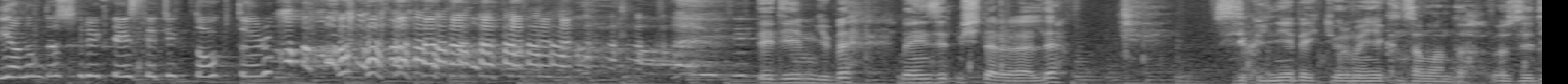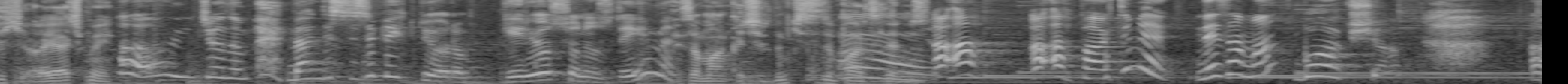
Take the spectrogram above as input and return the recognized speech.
yanımda sürekli estetik doktor. Dediğim gibi benzetmişler herhalde. Sizi kliniğe bekliyorum en yakın zamanda. Özledik, arayı açmayın. Ay canım ben de sizi bekliyorum. Geliyorsunuz değil mi? Ne zaman kaçırdım ki sizin partilerinizi? Aa, aa parti mi? Ne zaman? Bu akşam. Aa,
